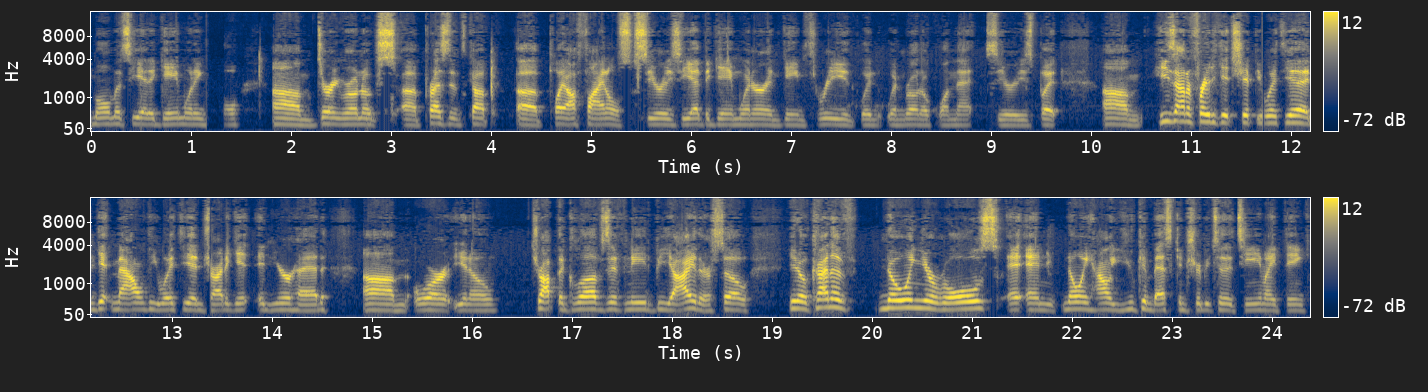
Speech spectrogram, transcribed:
moments. He had a game winning goal um, during Roanoke's uh, President's Cup uh, playoff finals series. He had the game winner in Game Three when when Roanoke won that series, but. Um, he's not afraid to get chippy with you and get mouthy with you and try to get in your head, um, or you know, drop the gloves if need be either. So, you know, kind of knowing your roles and, knowing how you can best contribute to the team, I think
